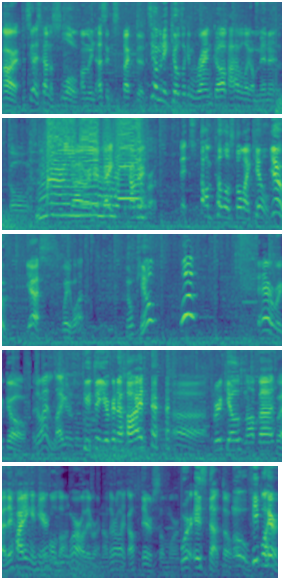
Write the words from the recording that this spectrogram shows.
Alright, this guy's kind of slow. I mean, as expected. Let's see how many kills I can rank up. I have like a minute. Let's go. Let's this guy right here. Hey, come here, bro. Stomp pillow stole my kill. You! Yes. Wait, what? No kill? What? There we go. Is I lagging or something? You think you're gonna hide? uh, three kills, not bad. Wait, are they hiding in here? Hold on. Where are they right now? They're like up there somewhere. Where is that though? Oh, people here.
